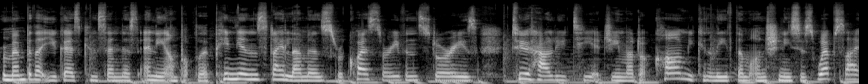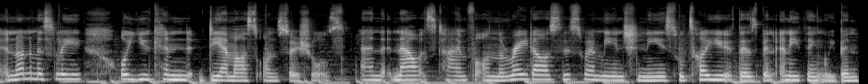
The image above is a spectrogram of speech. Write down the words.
Remember that you guys can send us any unpopular opinions, dilemmas, requests, or even stories to Hallyutea at gmail.com. You can leave them on Shanice's website anonymously, or you can DM us on socials. And now it's time for On the Radars. This is where me and Shanice will tell you if there's been anything we've been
